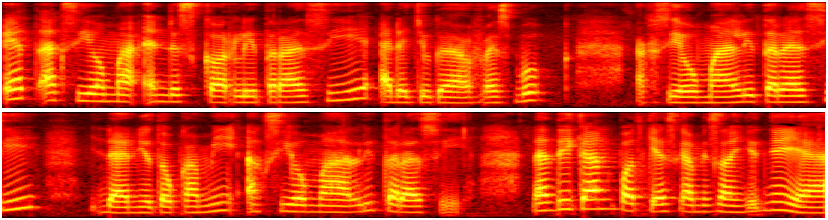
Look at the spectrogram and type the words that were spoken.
at aksioma underscore literasi, ada juga Facebook, Aksioma Literasi, dan Youtube kami, Aksioma Literasi. Nantikan podcast kami selanjutnya ya.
